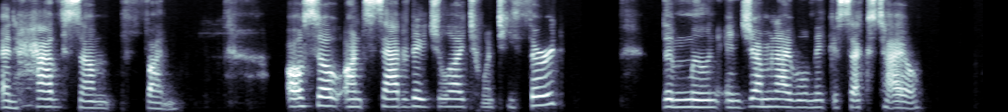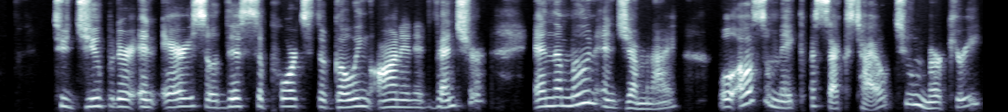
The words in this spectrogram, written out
and have some fun. Also, on Saturday, July 23rd, the moon in Gemini will make a sextile to Jupiter in Aries. So, this supports the going on in adventure. And the moon in Gemini will also make a sextile to Mercury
